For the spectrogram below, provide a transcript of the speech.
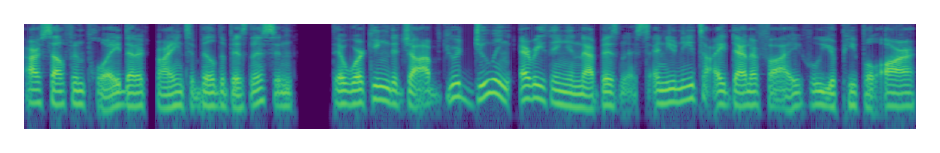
our self-employed that are trying to build a business and they're working the job. You're doing everything in that business and you need to identify who your people are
